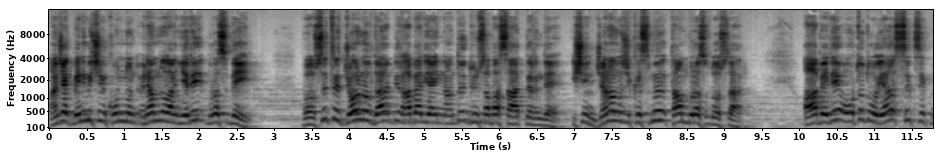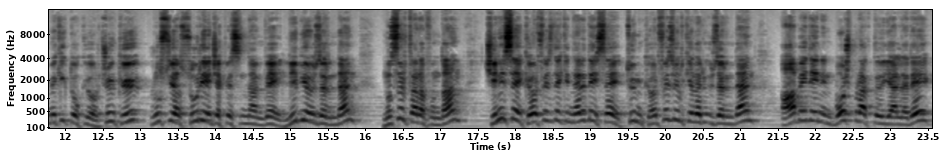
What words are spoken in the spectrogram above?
Ancak benim için konunun önemli olan yeri burası değil. Wall Street Journal'da bir haber yayınlandı dün sabah saatlerinde. İşin can alıcı kısmı tam burası dostlar. ABD Orta Doğu'ya sık sık mekik dokuyor. Çünkü Rusya Suriye cephesinden ve Libya üzerinden Mısır tarafından Çin ise Körfez'deki neredeyse tüm Körfez ülkeleri üzerinden ABD'nin boş bıraktığı yerlere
